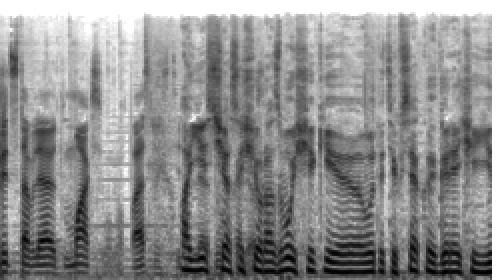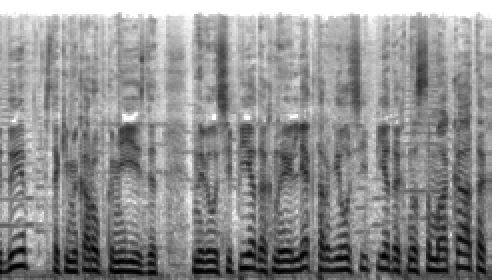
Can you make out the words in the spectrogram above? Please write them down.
представляют максимум опасности. А есть сейчас еще развозчики э, вот этих всякой горячей еды, с такими коробками ездят на велосипедах, на электровелосипедах, на самокатах,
